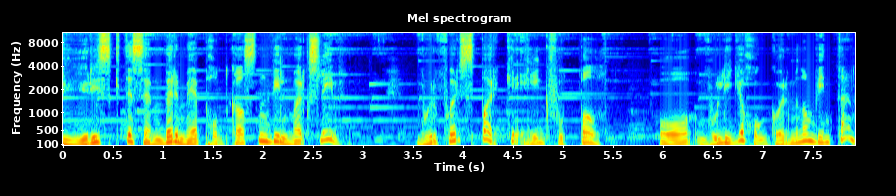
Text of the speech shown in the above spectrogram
Dyrisk desember med podkasten Villmarksliv. Hvorfor sparker elg fotball? Og hvor ligger hoggormen om vinteren?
